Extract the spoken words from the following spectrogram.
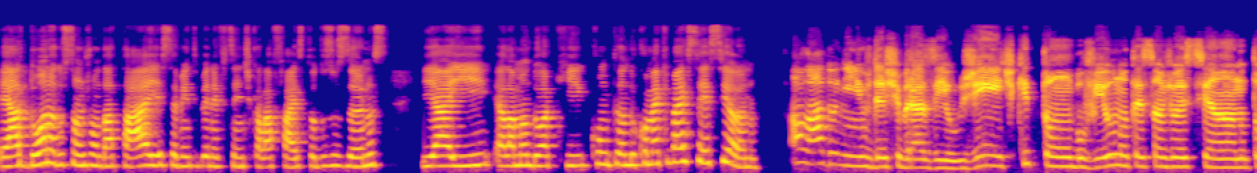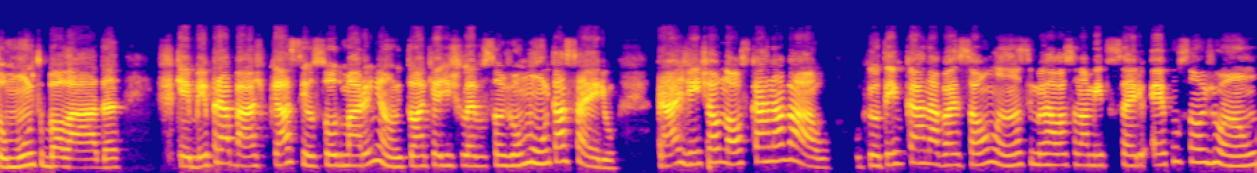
é a dona do São João da Thay, esse evento beneficente que ela faz todos os anos. E aí, ela mandou aqui contando como é que vai ser esse ano. Olá, doninhos deste Brasil. Gente, que tombo, viu? Não ter São João esse ano. Tô muito bolada. Fiquei bem pra baixo, porque assim, eu sou do Maranhão. Então aqui a gente leva o São João muito a sério. Pra gente é o nosso carnaval. O que eu tenho com carnaval é só um lance. Meu relacionamento sério é com São João.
